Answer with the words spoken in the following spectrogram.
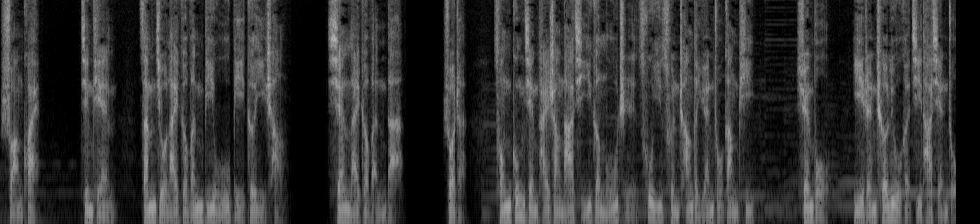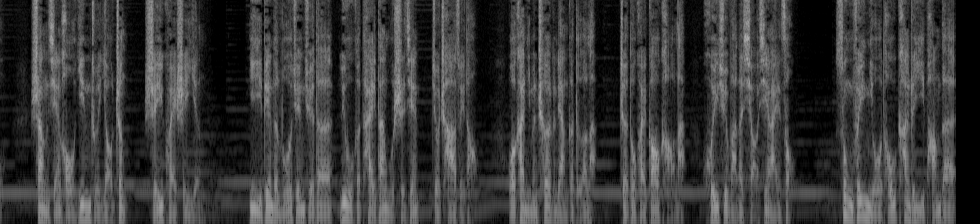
爽快！今天咱们就来个文比武，比歌一场。先来个文的。”说着，从弓箭台上拿起一个拇指粗一寸长的圆柱钢坯，宣布：“一人车六个吉他弦柱，上弦后音准要正。”谁快谁赢。一边的罗娟觉得六个太耽误时间，就插嘴道：“我看你们撤了两个得了，这都快高考了，回去晚了小心挨揍。”宋飞扭头看着一旁的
